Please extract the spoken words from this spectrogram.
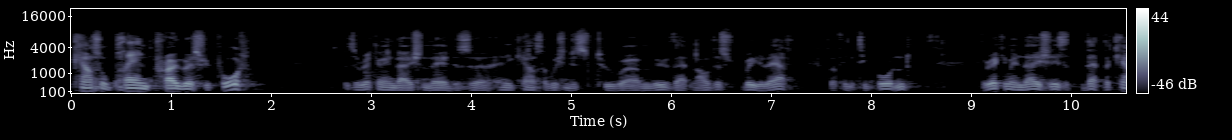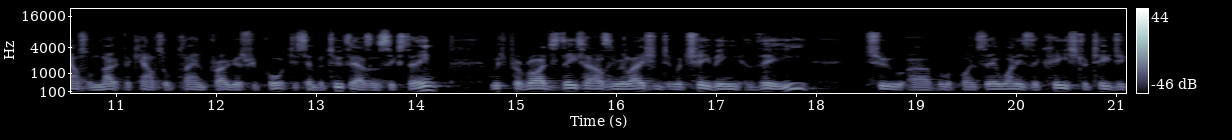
council plan progress report. There's a recommendation there. Does uh, any councillor wishing just to uh, move that? And I'll just read it out because I think it's important. The recommendation is that the Council note the Council Plan Progress Report, December 2016, which provides details in relation to achieving the two uh, bullet points there. One is the key strategic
